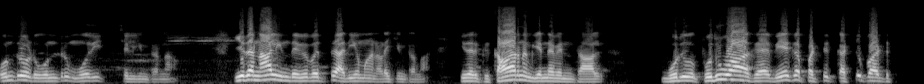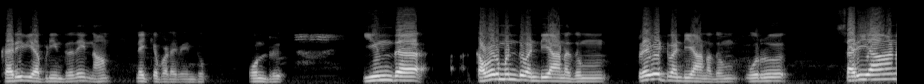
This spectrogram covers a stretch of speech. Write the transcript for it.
ஒன்றோடு ஒன்று மோதி செல்கின்றன. இதனால் இந்த விபத்து அதிகமாக நடக்கின்றன. இதற்கு காரணம் என்னவென்றால் பொது பொதுவாக வேகப்பட்டு கட்டுப்பாட்டு கருவி அப்படின்றதை நாம் இணைக்கப்பட வேண்டும். ஒன்று இந்த கவர்மெண்ட் வண்டியானதும் பிரைவேட் வண்டியானதும் ஒரு சரியான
